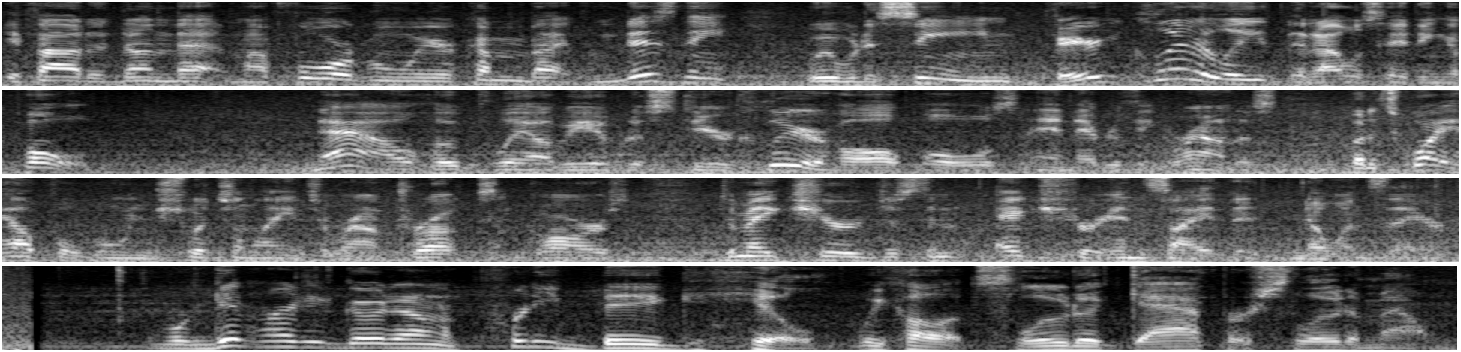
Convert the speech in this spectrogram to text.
if I would have done that in my Ford when we were coming back from Disney, we would have seen very clearly that I was hitting a pole. Now, hopefully I'll be able to steer clear of all poles and everything around us. But it's quite helpful when you're switching lanes around trucks and cars to make sure just an extra insight that no one's there. We're getting ready to go down a pretty big hill. We call it Saluda Gap or Saluda Mountain.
